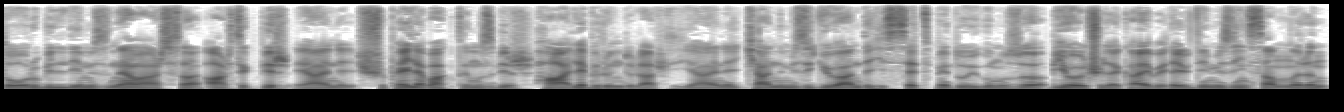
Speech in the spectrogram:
doğru bildiğimiz ne varsa artık bir yani şüpheyle baktığımız bir hale büründüler. Yani kendimizi güvende hissetme duygumuzu bir ölçüde kaybettik. Sevdiğimiz insanların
